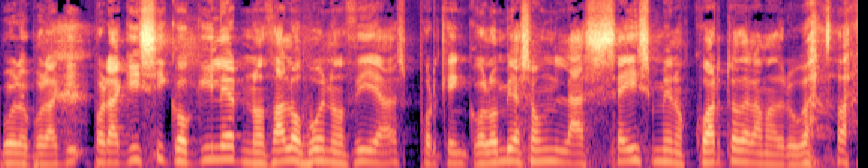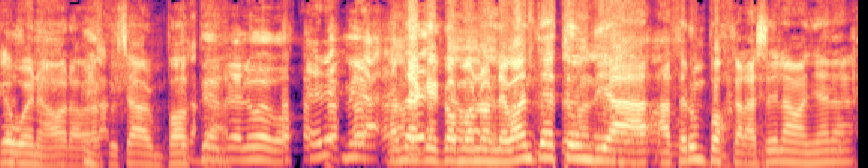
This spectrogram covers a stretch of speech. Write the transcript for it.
Bueno, por aquí, por aquí Psycho Killer nos da los buenos días porque en Colombia son las 6 menos cuarto de la madrugada. Qué buena hora para escuchar un podcast. Desde luego. Eres- mira, Anda, que como nos levante este un día a hacer un podcast a las 6 de la mañana.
